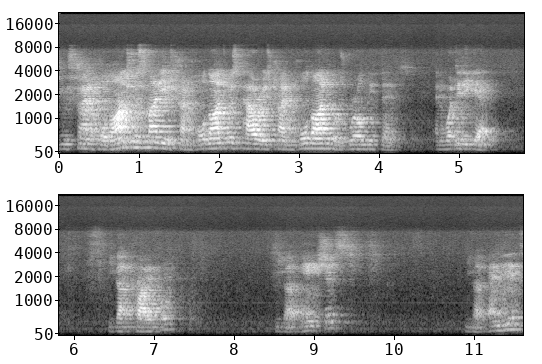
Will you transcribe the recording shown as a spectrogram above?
He was trying to hold on to his money, he was trying to hold on to his power, he was trying to hold on to those worldly things. And what did he get? He got prideful, he got anxious, he got envious,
